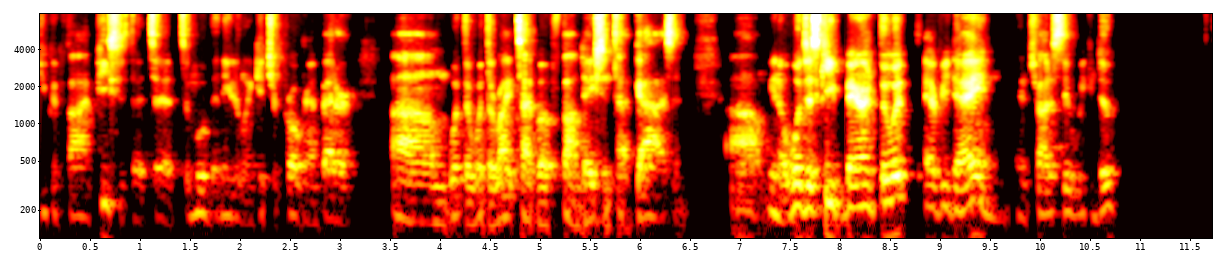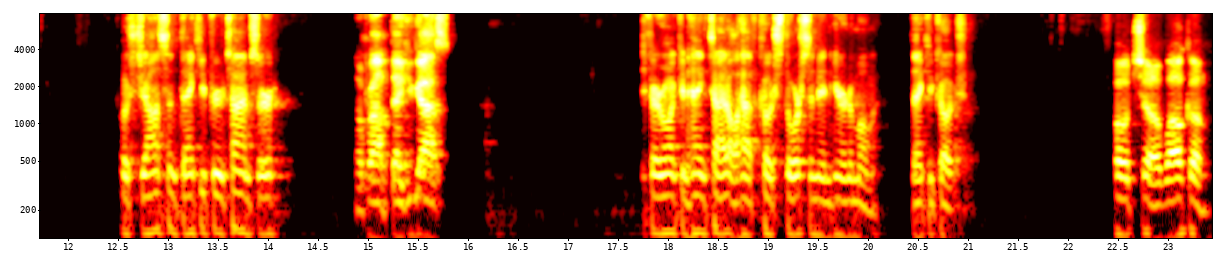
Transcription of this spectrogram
you can find pieces to to, to move the needle and get your program better um, with the with the right type of foundation type guys. And um, you know, we'll just keep bearing through it every day and, and try to see what we can do. Coach Johnson, thank you for your time, sir. No problem. Thank you, guys. If everyone can hang tight, I'll have Coach Thorson in here in a moment. Thank you, Coach. Coach, uh, welcome.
